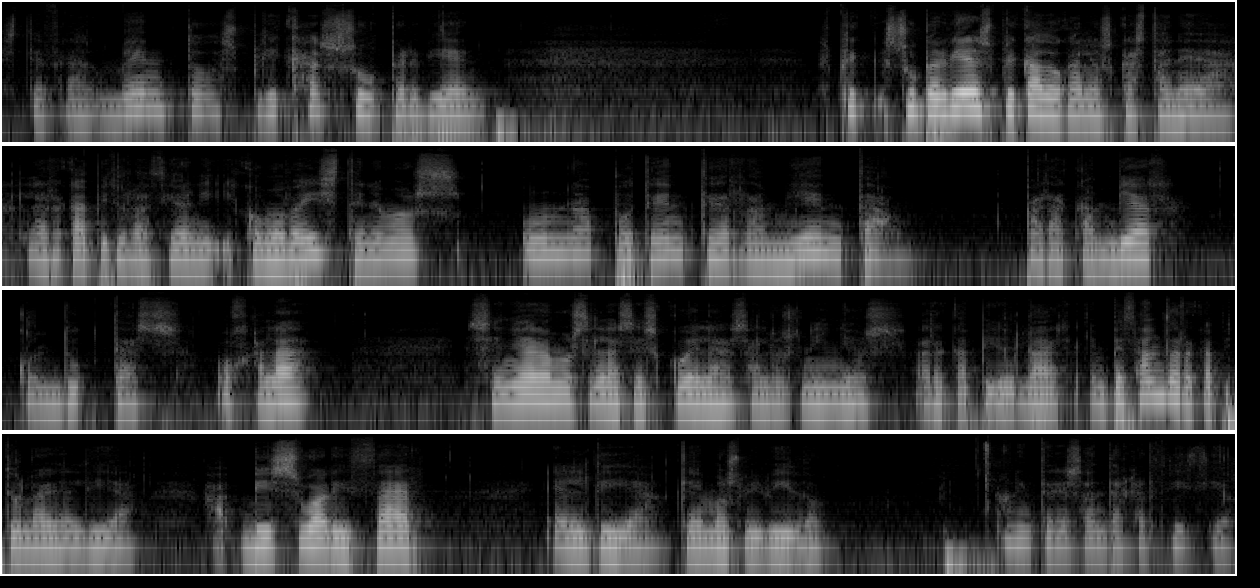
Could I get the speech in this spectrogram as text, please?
Este fragmento explica súper bien, súper bien explicado Carlos Castaneda, la recapitulación, y como veis tenemos una potente herramienta para cambiar conductas, ojalá enseñáramos en las escuelas a los niños a recapitular, empezando a recapitular el día, a visualizar el día que hemos vivido. Un interesante ejercicio.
